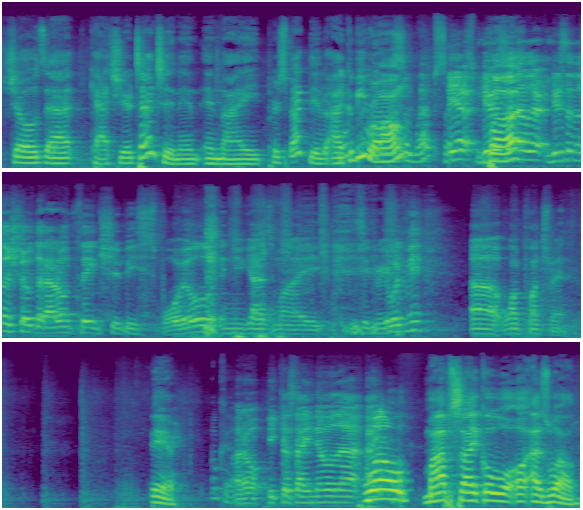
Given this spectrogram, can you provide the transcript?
shows that catch your attention. In, in my perspective, I could be wrong. websites. Yeah, here's But- another here's another show that I don't think should be spoiled, and you guys might disagree with me. Uh, One Punch Man. Fair. Okay. I don't because I know that. well, Mob Psycho will, as well.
